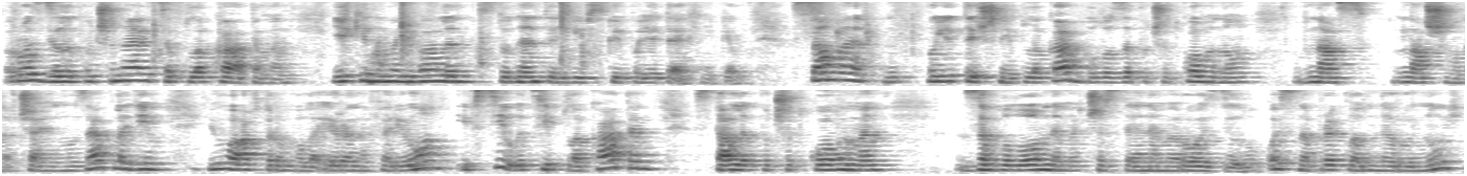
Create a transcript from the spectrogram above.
розділи починаються плакатами, які намалювали студенти Львівської політехніки. Саме політичний плакат було започатковано в нас в нашому навчальному закладі. Його автором була Ірина Фаріон, і всі оці плакати стали початковими заголовними частинами розділу. Ось, наприклад, не руйнуй,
